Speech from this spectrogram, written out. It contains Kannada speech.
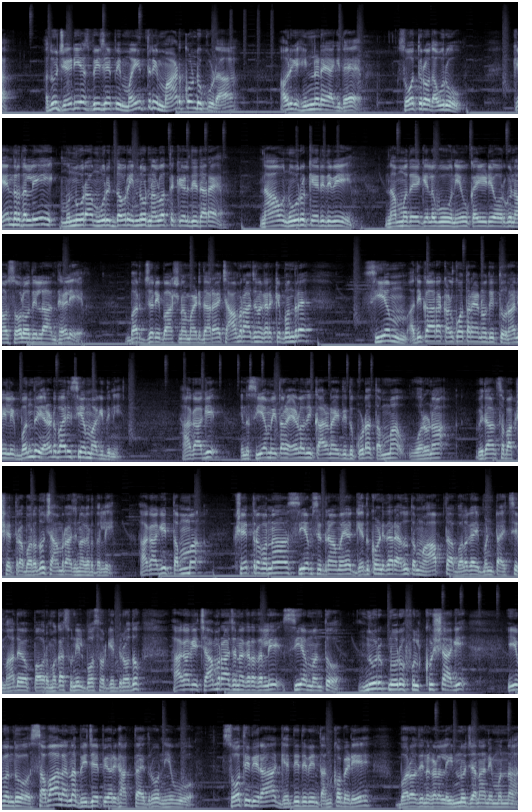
ಅದು J D S B J P ಮೈತ್ರಿ ಮಾಡಿಕೊಂಡು ಕೂಡ ಅವರಿಗೆ ಹಿನ್ನಡೆಯಾಗಿದೆ. ಸೋತಿರೋದು ಅವರು. ಕೇಂದ್ರದಲ್ಲಿ ಮುನ್ನೂರ ಮೂರಿದ್ದವರು ಇನ್ನೂರ ನಲ್ವತ್ತು ಕೇಳ್ದಿದ್ದಾರೆ. ನಾವು ನೂರು ಕೇರಿದ್ದೀವಿ ನಮ್ಮದೇ ಗೆಲುವು, ನೀವು ಕೈ ಹಿಡಿಯೋವರೆಗೂ ನಾವು ಸೋಲೋದಿಲ್ಲ ಅಂಥೇಳಿ. ಭರ್ಜರಿ ಭಾಷಣ ಮಾಡಿದ್ದಾರೆ. ಚಾಮರಾಜನಗರಕ್ಕೆ ಬಂದರೆ ಸಿ ಎಂ ಅಧಿಕಾರ ಕಳ್ಕೋತಾರೆ ಅನ್ನೋದಿತ್ತು. ನಾನು ಇಲ್ಲಿಗೆ ಬಂದು ಎರಡು ಬಾರಿ ಸಿ ಎಂ ಆಗಿದ್ದೀನಿ. ಹಾಗಾಗಿ ಇನ್ನು ಸಿ ಎಂ ಈ ಥರ ಹೇಳೋದಕ್ಕೆ ಕಾರಣ ಇದ್ದಿದ್ದು ಕೂಡ ತಮ್ಮ ವರುಣ ವಿಧಾನಸಭಾ ಕ್ಷೇತ್ರ ಬರೋದು ಚಾಮರಾಜನಗರದಲ್ಲಿ. ಹಾಗಾಗಿ ತಮ್ಮ ಕ್ಷೇತ್ರವನ್ನು ಸಿ ಎಂ ಸಿದ್ದರಾಮಯ್ಯ ಗೆದ್ದುಕೊಂಡಿದ್ದಾರೆ. ಅದು ತಮ್ಮ ಆಪ್ತ ಬಲಗೈ ಬಂಟ ಎಚ್ ಸಿ ಮಹದೇವಪ್ಪ ಅವರ ಮಗ ಸುನೀಲ್ ಬೋಸ್ ಅವ್ರು ಗೆದ್ದಿರೋದು. ಹಾಗಾಗಿ ಚಾಮರಾಜನಗರದಲ್ಲಿ ಸಿ ಎಂ ಅಂತೂ ನೂರಕ್ಕೆ ನೂರು ಫುಲ್ ಖುಷಿಯಾಗಿ ಈ ಒಂದು ಸವಾಲನ್ನು ಬಿ ಜೆ ಪಿಯವರಿಗೆ ಹಾಕ್ತಾಯಿದ್ರು ನೀವು ಸೋತಿದ್ದೀರಾ, ಗೆದ್ದಿದ್ದೀವಿ ಅಂತ ಅನ್ಕೋಬೇಡಿ. ಬರೋ ದಿನಗಳಲ್ಲಿ ಇನ್ನೂ ಜನ ನಿಮ್ಮನ್ನು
